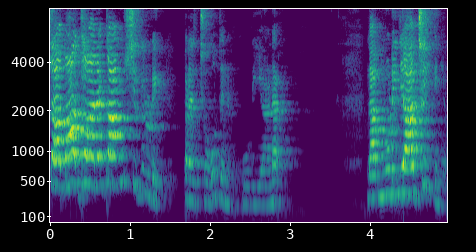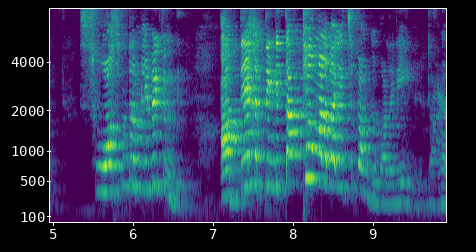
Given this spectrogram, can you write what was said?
സമാധാനകാംക്ഷികളുടെ പ്രചോദനം കൂടിയാണ്. നമ്മുടെ രാജ്യത്തിന് സ്വാതന്ത്ര്യം ലഭിക്കുന്നതിൽ അദ്ദേഹത്തിന്റെ തത്വങ്ങൾ വഹിച്ച പങ്ക് വളരെ വലുതാണ്.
